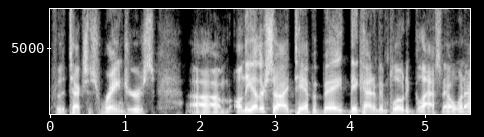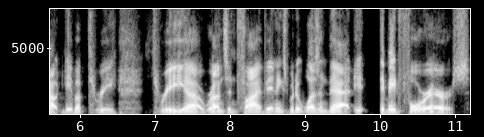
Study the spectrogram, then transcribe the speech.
for the Texas Rangers. Um, on the other side, Tampa Bay they kind of imploded. Glasnow went out, gave up three three uh, runs in five innings, but it wasn't that. It, they made four errors.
